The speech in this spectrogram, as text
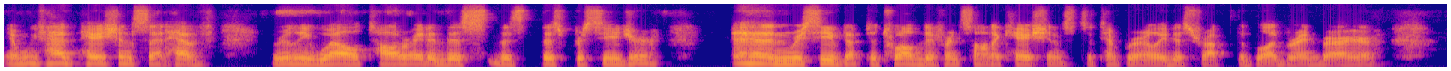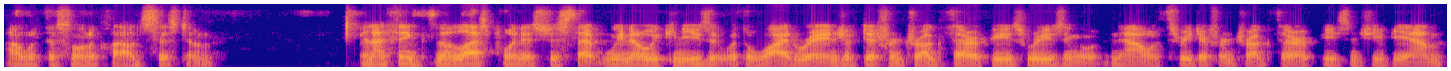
And we've had patients that have really well tolerated this, this, this procedure and received up to 12 different sonications to temporarily disrupt the blood-brain barrier uh, with the SonoCloud system. And I think the last point is just that we know we can use it with a wide range of different drug therapies. We're using now with three different drug therapies in GBM. Like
